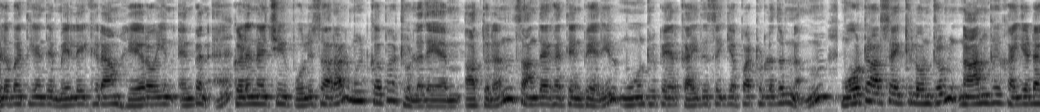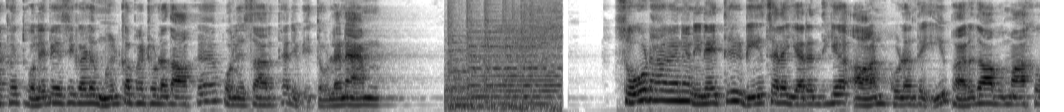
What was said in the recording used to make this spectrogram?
எழுபத்தி ஐந்து மில்லி கிராம் ஹெரோயின் என்பன கிளிநொச்சி போலீசாரால் மீட்கப்பட்டுள்ளது. அத்துடன் சந்தேகத்தின் பேரில் மூன்று பேர் கைது செய்ய மீட்கப்பட்டுள்ளதுடன் மோட்டார் சைக்கிள் ஒன்றும் நான்கு கையடக்க தொலைபேசிகளும் மீட்கப்பட்டுள்ளதாக போலீசார் தெரிவித்துள்ளனர். சோடா நினைத்து டீசலை அருந்திய ஆண் குழந்தை பரிதாபமாக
